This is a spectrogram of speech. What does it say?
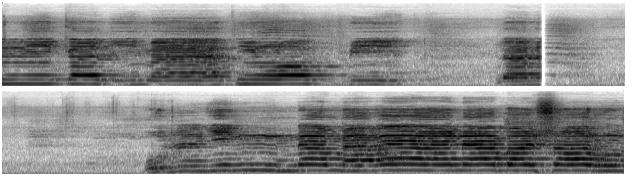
لكلمات ربي لنا قل إنما أنا بشر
